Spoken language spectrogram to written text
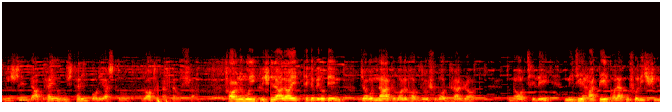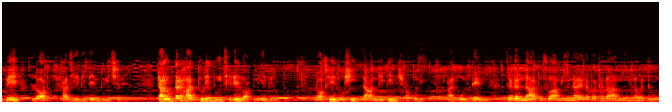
গ্রীষ্মের দাবধায় অনুষ্ঠানেই পরে আসতো রথযাত্রা উৎসব। স্বর্ণময়ী কৃষ্ণের আলয়ের থেকে বেরোতেন জগন্নাথ বলভদ্র সুভদ্রার রথ। ন ছেলে নিজে হাতে কলাকুশলী শিল্পে রথ সাজিয়ে দিতেন দুই ছেলে। তারকদার হাত ধরে দুই ছেলে রথ নিয়ে বেরোতো। রথের রশি টান দিতেন সকলে আর বলতেন, জগন্নাথ স্বামী নয়ন পথগামী ভবতু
